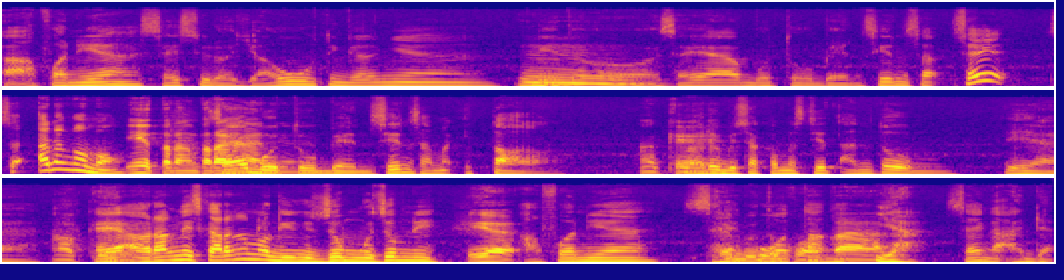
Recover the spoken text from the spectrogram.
"Ah, apa nih ya, saya sudah jauh tinggalnya, Hmm. gitu. Saya butuh bensin. sa- Saya, sa- anak ngomong. Iya, terang-terangan Saya ya. butuh bensin sama itol. Oke. Baru bisa ke masjid antum. Iya. Oke. Kayak orang nih sekarang kan lagi zoom zoom nih. Iya. Afwan ya, saya, Saya butuh kuota. nggak?" kuota. Iya, saya nggak ada.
